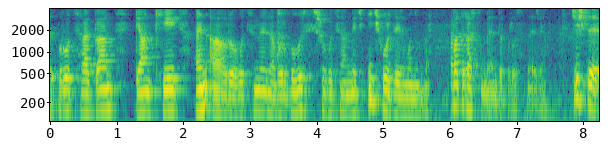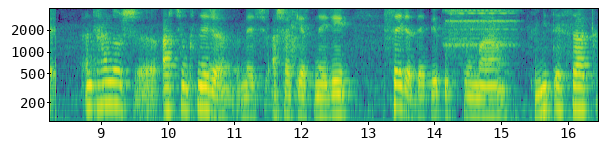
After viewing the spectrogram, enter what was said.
դպրոցական կյանքի այն առողություններն որ բոլորիս հիշողության մեջ ինչ որ ձեր մնում է պատրաստում են դպրոցները ճիշտ է ընդհանուր արդյունքները մեր աշակերտների սերը դեպի ուսումը մի տեսակ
